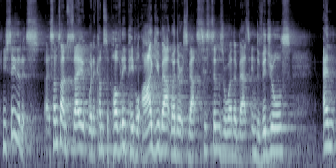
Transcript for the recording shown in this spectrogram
Can you see that it's uh, sometimes today, when it comes to poverty, people argue about whether it's about systems or whether it's about individuals? And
